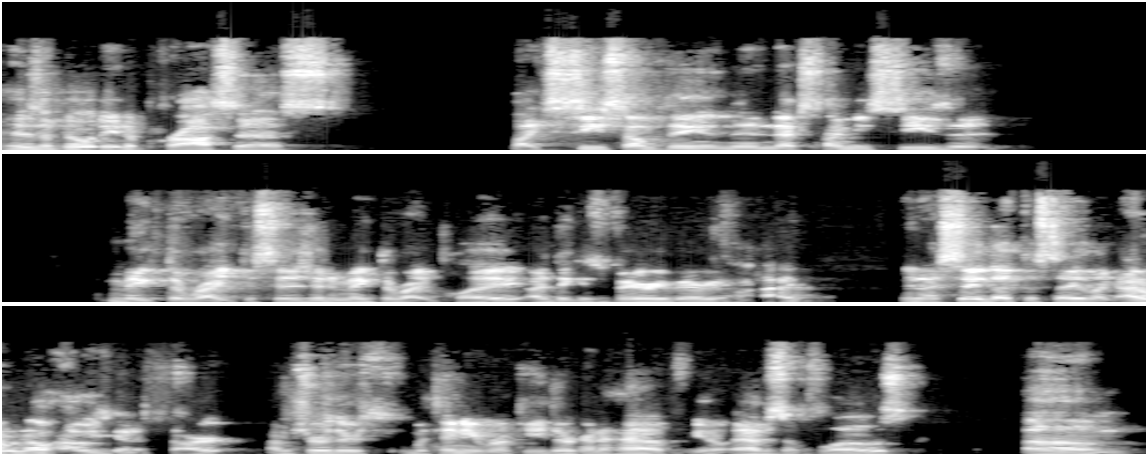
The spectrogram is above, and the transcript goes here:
his ability to process, like, see something, and then next time he sees it, make the right decision and make the right play, I think is very, very high. And I say that to say, like, I don't know how he's going to start. I'm sure there's with any rookie, they're going to have you know ebbs and flows. Um,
